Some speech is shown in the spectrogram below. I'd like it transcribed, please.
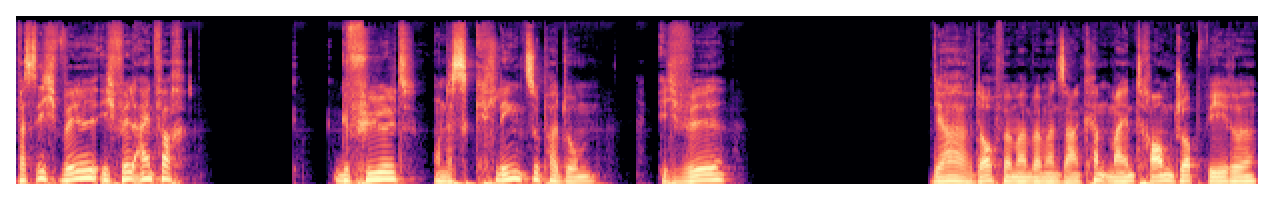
was ich will, ich will einfach gefühlt, und das klingt super dumm, ich will, ja, doch, wenn man, wenn man sagen kann, mein Traumjob wäre,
